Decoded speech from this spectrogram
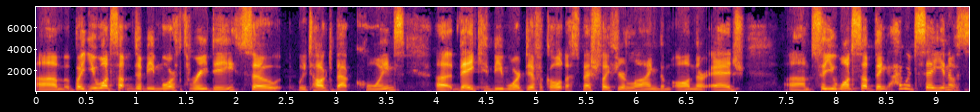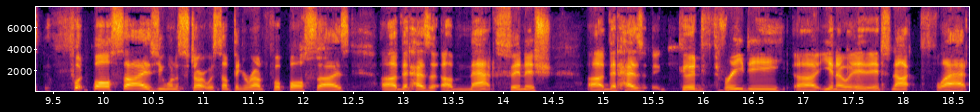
Um, but you want something to be more 3D. So we talked about coins. Uh, they can be more difficult, especially if you're lying them on their edge. Um, so you want something, I would say, you know, football size. You want to start with something around football size uh, that has a, a matte finish, uh, that has good 3D. Uh, you know, it, it's not flat.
